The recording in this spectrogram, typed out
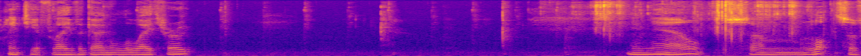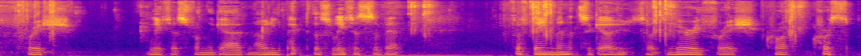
plenty of flavour going all the way through. And now some lots of fresh lettuce from the garden. I only picked this lettuce about 15 minutes ago, so it's very fresh, crisp,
